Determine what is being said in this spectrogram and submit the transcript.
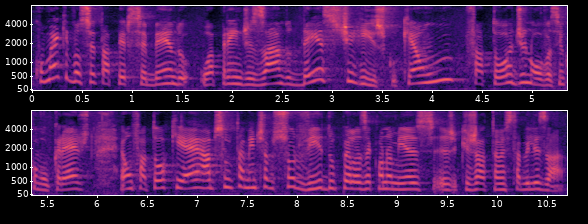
como é que você está percebendo o aprendizado deste risco? Risco, que é um fator, de novo, assim como o crédito, é um fator que é absolutamente absorvido pelas economias eh, que já estão estabilizadas.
